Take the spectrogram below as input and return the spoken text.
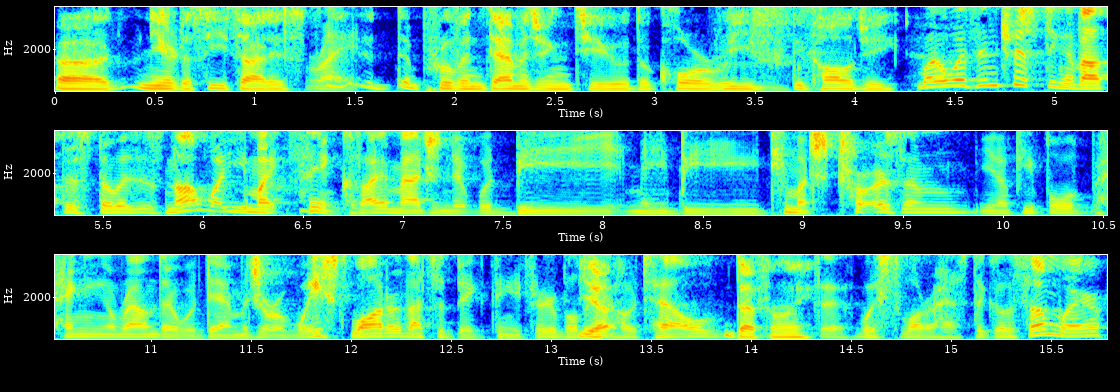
uh, near the seaside is Right. proven damaging to the coral reef Mm. ecology. Well, what's interesting about this, though, is it's not what you might think, because I imagined it would be maybe too much tourism. You know, people hanging around there would damage or wastewater. That's a big thing. If you're building Yeah, a hotel, definitely. the wastewater has to go somewhere.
